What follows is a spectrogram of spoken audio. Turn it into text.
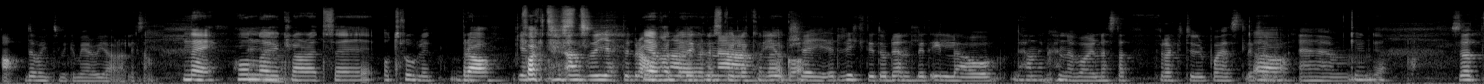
ja, det var inte så mycket mer att göra liksom. Nej, hon har ju klarat sig otroligt bra Jätte- faktiskt. Alltså jättebra. Hon hade kunnat, kunna gjort gå. sig riktigt ordentligt illa och det hade kunnat vara nästa fraktur på häst liksom. Ja. Ehm, Gud, ja. Så att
